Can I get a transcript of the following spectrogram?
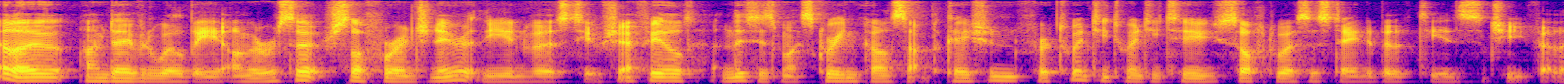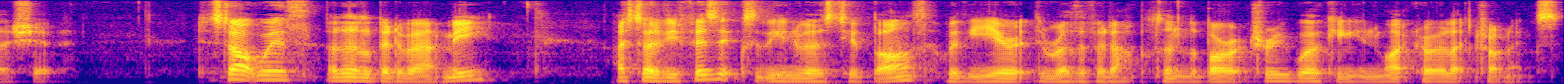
Hello, I'm David Wilby. I'm a research software engineer at the University of Sheffield, and this is my screencast application for a 2022 Software Sustainability Institute Fellowship. To start with, a little bit about me. I studied physics at the University of Bath with a year at the Rutherford Appleton Laboratory working in microelectronics.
